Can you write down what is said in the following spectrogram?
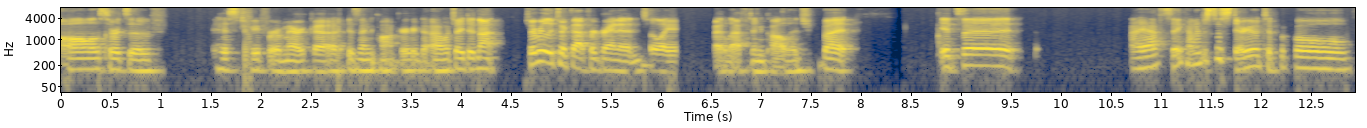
all sorts of history for America is in Concord, uh, which I did not, which I really took that for granted until I, I left in college. But it's a I have to say, kind of just a stereotypical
